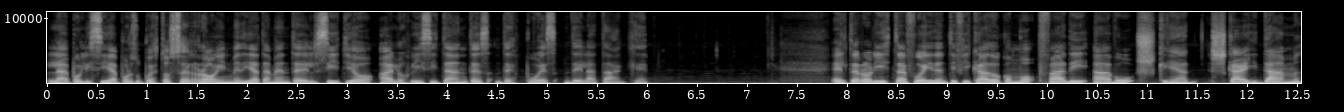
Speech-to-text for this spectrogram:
La policía, por supuesto, cerró inmediatamente el sitio a los visitantes después del ataque. El terrorista fue identificado como Fadi Abu Shkaidam,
